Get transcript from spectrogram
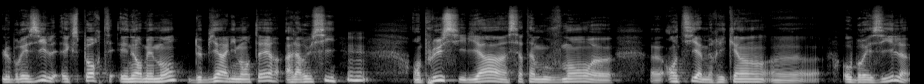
Le Brésil exporte énormément de biens alimentaires à la Russie. Mhm. En plus, il y a un certain mouvement euh, euh, anti-américain euh, au Brésil,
